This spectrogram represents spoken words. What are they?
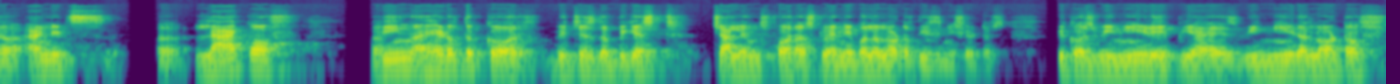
uh, and its uh, lack of being ahead of the curve, which is the biggest challenge for us to enable a lot of these initiatives, because we need APIs, we need a lot of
